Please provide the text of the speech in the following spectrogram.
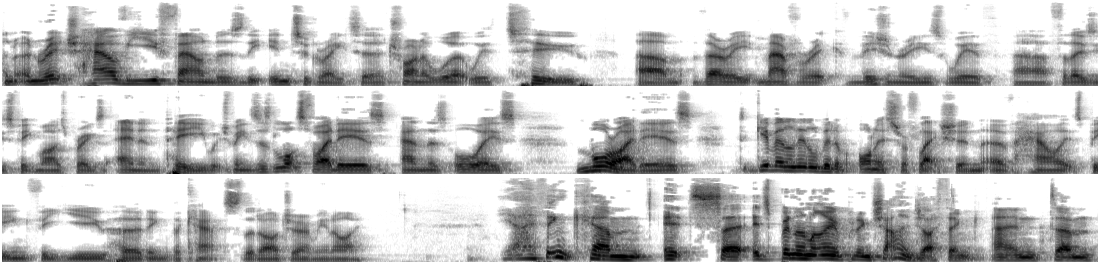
And, and Rich, how have you found as the integrator trying to work with two um, very maverick visionaries with, uh, for those who speak Myers Briggs, N and P, which means there's lots of ideas and there's always more ideas give a little bit of honest reflection of how it's been for you herding the cats that are Jeremie and I. Yeah, I think um, it's uh, it's been an eye-opening challenge. I think, and um,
